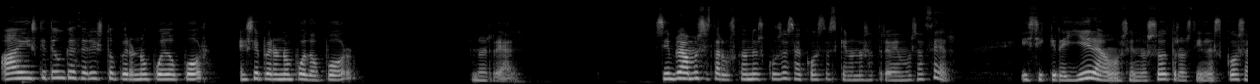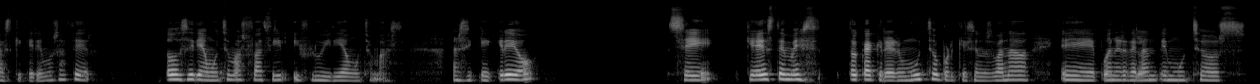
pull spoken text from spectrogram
ay, es que tengo que hacer esto, pero no puedo por, ese pero no puedo por no es real. Siempre vamos a estar buscando excusas a cosas que no nos atrevemos a hacer. Y si creyéramos en nosotros y en las cosas que queremos hacer, todo sería mucho más fácil y fluiría mucho más. Así que creo, sé que este mes toca creer mucho porque se nos van a eh, poner delante muchos,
